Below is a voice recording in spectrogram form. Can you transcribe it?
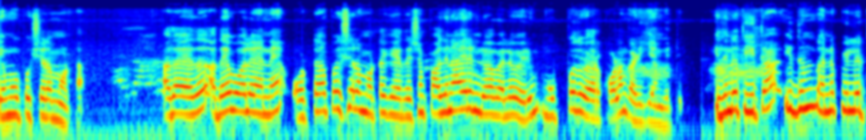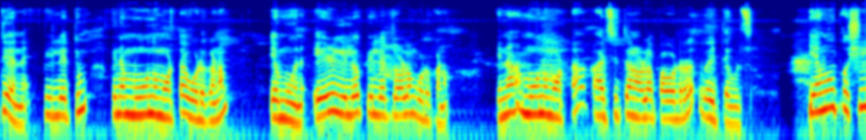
യമു പക്ഷിയുടെ മുട്ട. അതായത് അതേപോലെ തന്നെ ഒട്ടപ്പക്ഷിയുടെ മുട്ടയ്ക്ക് ഏകദേശം പതിനായിരം രൂപ വില വരും. മുപ്പത് പേർക്കോളം കഴിക്കാൻ പറ്റും. ഇതിന്റെ തീറ്റ ഇതും തന്നെ പില്ലറ്റ് തന്നെ. പില്ലറ്റും പിന്നെ മൂന്ന് മുട്ട കൊടുക്കണം യമുവിന് ഏഴ് കിലോ പില്ലറ്റോളം കൊടുക്കണം. പിന്നെ മൂന്ന് മുട്ട കാൽസ്യത്തിനുള്ള പൗഡർ വെജിറ്റബിൾസ് യമു പക്ഷി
